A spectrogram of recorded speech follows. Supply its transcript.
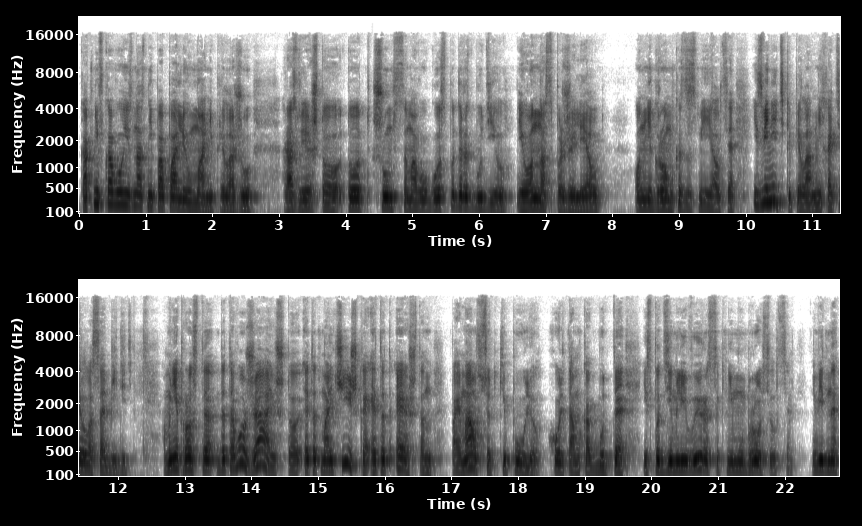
Как ни в кого из нас не попали, ума не приложу. Разве что тот шум самого Господа разбудил, и он нас пожалел. Он негромко засмеялся. «Извините, капеллан, не хотел вас обидеть. Мне просто до того жаль, что этот мальчишка, этот Эштон, поймал все-таки пулю. Холь там как будто из-под земли вырос и к нему бросился. Видно,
